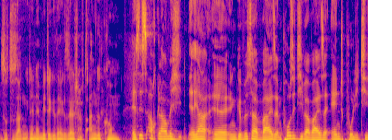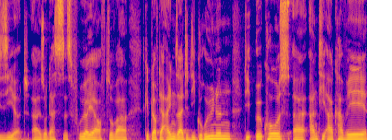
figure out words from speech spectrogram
sozusagen in der Mitte der Gesellschaft angekommen. Es ist auch, glaube ich, ja, äh, in gewisser Weise, in positiver Weise entpolitisiert. Also, dass es früher ja oft so war, es gibt auf der einen Seite die Grünen, die Ökos, äh, Anti-AKW,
